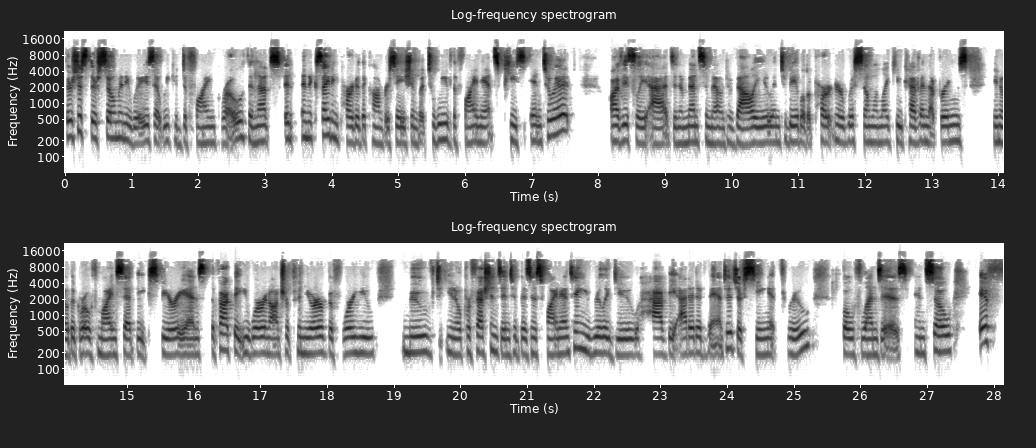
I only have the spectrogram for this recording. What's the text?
there's just there's so many ways that we can define growth and that's an, an exciting part of the conversation but to weave the finance piece into it obviously adds an immense amount of value and to be able to partner with someone like you kevin that brings you know the growth mindset the experience the fact that you were an entrepreneur before you moved you know professions into business financing you really do have the added advantage of seeing it through both lenses. And so if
